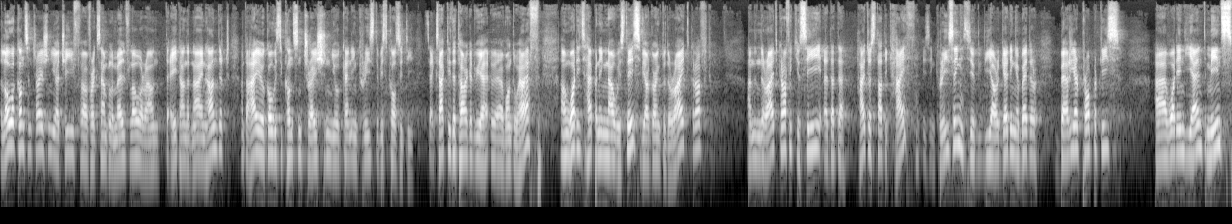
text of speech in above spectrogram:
a lower concentration, you achieve, uh, for example, a melt flow around 800, 900. And the higher you go with the concentration, you can increase the viscosity. It's exactly the target we uh, want to have. And what is happening now with this? We are going to the right graph. And in the right graphic, you see uh, that the hydrostatic height is increasing. So we are getting a better barrier properties uh, what in the end means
